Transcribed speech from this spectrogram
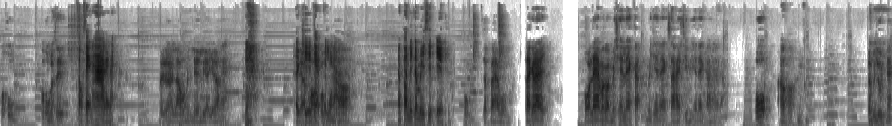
ก็คุ้มก็ผมก็ซื้อสองแสนห้าเลยนะ ไม่เลยเรามันเหลือๆอยู่แล้วไง โอเคเดี๋ยวพอจัดผมไปแล้วหมดงั้นตอนนี้ก็มีสิบเอ็ดผมจัดไปครับผม อะไรก็ได้ ขอแรกมาก่อนไม่ใช่แรกอะไม่ใช่แรกซ้ายสิไม่ใช่แรกกลางอะไรนะโป๊ะเอาเหรอเผื่อไปหลุดนะ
